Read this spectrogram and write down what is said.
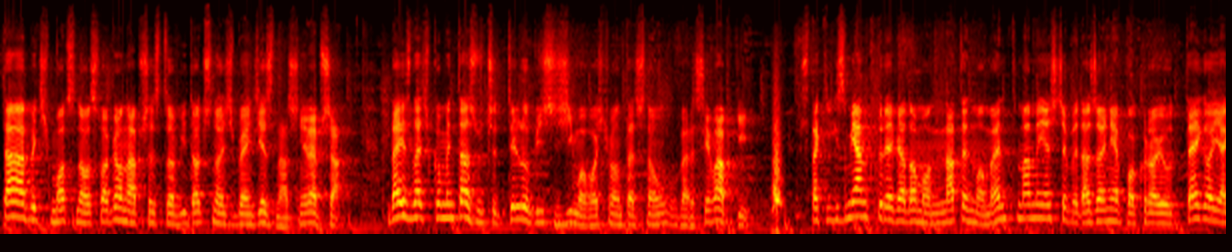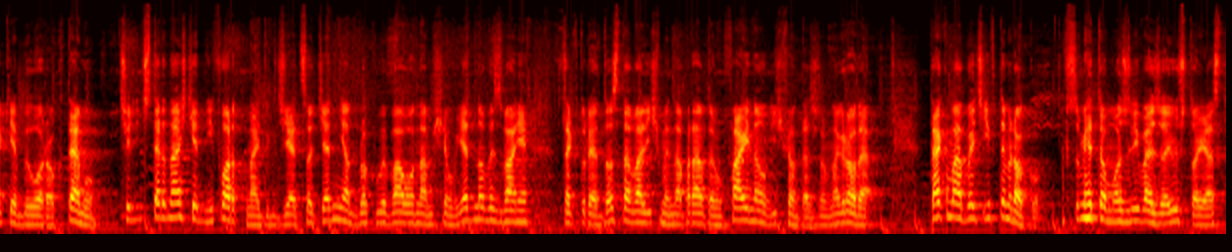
ta ma być mocno osłabiona, przez co widoczność będzie znacznie lepsza. Daj znać w komentarzu, czy ty lubisz zimowo-świąteczną wersję mapki. Z takich zmian, które wiadomo na ten moment, mamy jeszcze wydarzenie pokroju tego, jakie było rok temu, czyli 14 dni Fortnite, gdzie codziennie odblokowywało nam się jedno wyzwanie, za które dostawaliśmy naprawdę fajną i świąteczną nagrodę. Tak ma być i w tym roku. W sumie to możliwe, że już to jest.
